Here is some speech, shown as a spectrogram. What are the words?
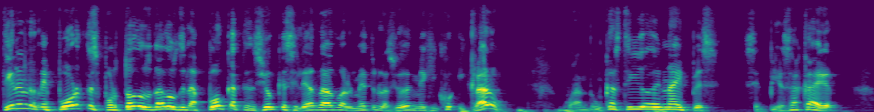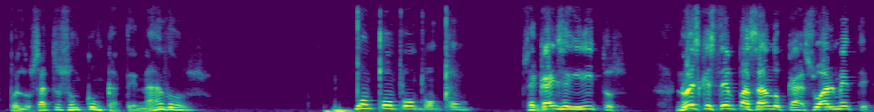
tienen reportes por todos lados de la poca atención que se le ha dado al metro en la Ciudad de México. Y claro, cuando un castillo de naipes se empieza a caer, pues los actos son concatenados. Pum, pum, pum, pum, pum. Se caen seguiditos. No es que estén pasando casualmente,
